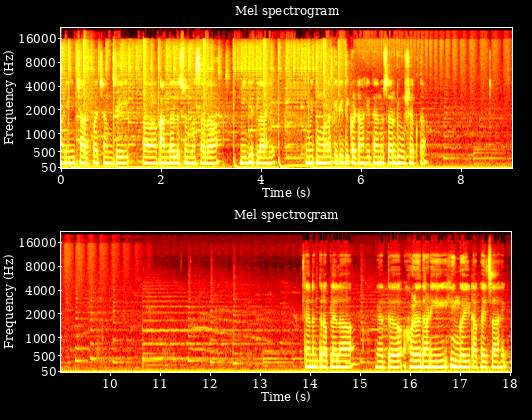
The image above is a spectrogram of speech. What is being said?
आणि चार पाच चमचे कांदा लसूण मसाला मी घेतला आहे. तुम्ही तुम्हाला किती तिखट आहे त्यानुसार घेऊ शकता. त्यानंतर आपल्याला यात हळद आणि हिंगही टाकायचं आहे.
